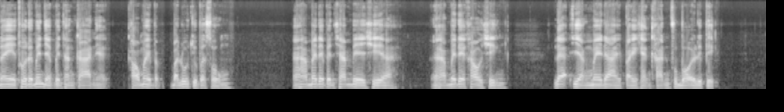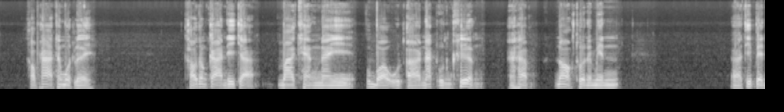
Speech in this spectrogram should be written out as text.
ในทัวร์นาเมนต์อย่างเป็นทางการเนี่ยเขาไม่บรรลุจุดประสงค์นะครับไม่ได้เป็นแชมป์เอเชีย นะครับไม่ได้เข้าชิง และยังไม่ได้ไปแข่งขันฟุตบอลโอลิมปิก เขาพลาดทั้งหมดเลย เขาต้องการที่จะมาแข่งในฟุตบอลอุ่นนัดอุ่นเครื่องนะครับ นอกทัวร์นาเมนต์ที่เป็น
